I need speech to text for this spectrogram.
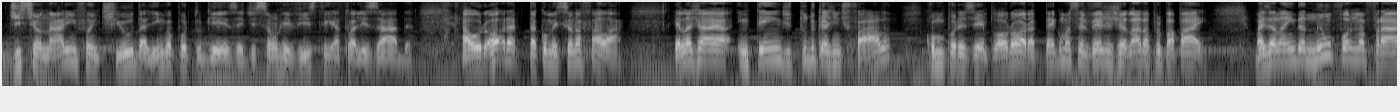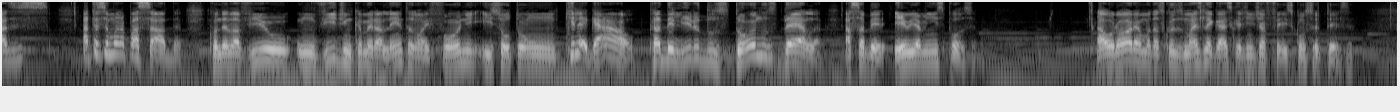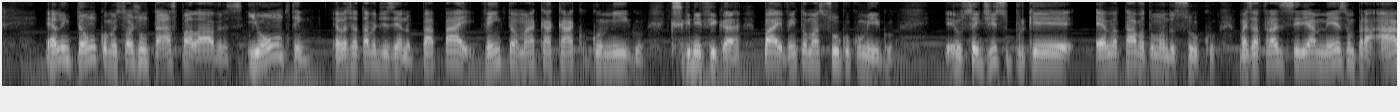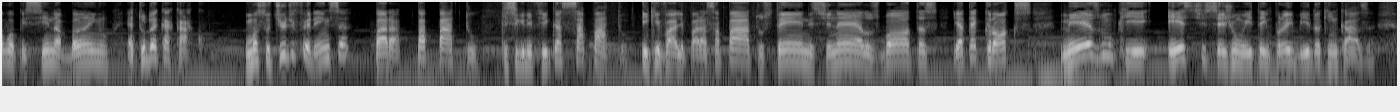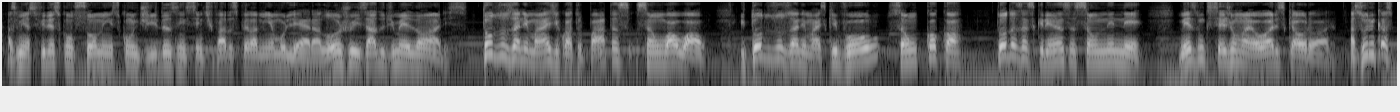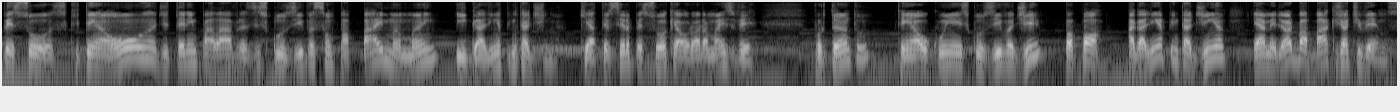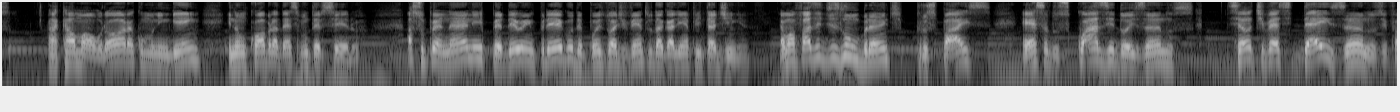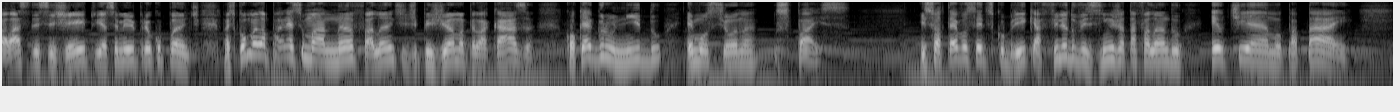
Dicionário Infantil da Língua Portuguesa, edição revista e atualizada. A Aurora está começando a falar. Ela já entende tudo que a gente fala, como por exemplo, Aurora, pega uma cerveja gelada para o papai. Mas ela ainda não forma frases até semana passada, quando ela viu um vídeo em câmera lenta no iPhone e soltou um que legal para delírio dos donos dela, a saber, eu e a minha esposa. A Aurora é uma das coisas mais legais que a gente já fez, com certeza. Ela então começou a juntar as palavras e ontem ela já estava dizendo: Papai, vem tomar cacaco comigo, que significa pai, vem tomar suco comigo. Eu sei disso porque ela estava tomando suco, mas a frase seria a mesma para água, piscina, banho, é tudo é cacaco. Uma sutil diferença para papato, que significa sapato, e que vale para sapatos, tênis, chinelos, botas e até crocs, mesmo que este seja um item proibido aqui em casa. As minhas filhas consomem escondidas, incentivadas pela minha mulher. Alô, juizado de menores. Todos os animais de quatro patas são uau-uau, e todos os animais que voam são cocó. Todas as crianças são nenê, mesmo que sejam maiores que a Aurora. As únicas pessoas que têm a honra de terem palavras exclusivas são papai, mamãe e galinha pintadinha, que é a terceira pessoa que a Aurora mais vê. Portanto, tem a alcunha exclusiva de Popó. A galinha pintadinha é a melhor babá que já tivemos. Acalma a Aurora como ninguém e não cobra décimo terceiro. A Super Nani perdeu o emprego depois do advento da galinha pintadinha. É uma fase deslumbrante para os pais, essa dos quase dois anos. Se ela tivesse 10 anos e falasse desse jeito, ia ser meio preocupante. Mas como ela parece uma anã falante de pijama pela casa, qualquer grunhido emociona os pais. Isso até você descobrir que a filha do vizinho já está falando: Eu te amo, papai.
